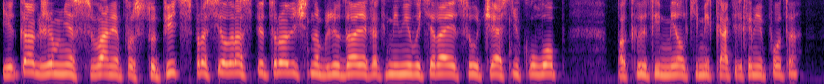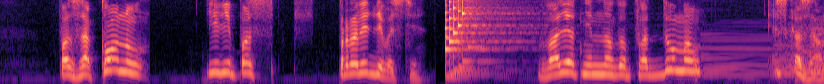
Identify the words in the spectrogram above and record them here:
и как же мне с вами поступить?» — спросил Рас Петрович, наблюдая, как Мими вытирается участнику лоб, покрытый мелкими капельками пота. «По закону или по справедливости?» Валет немного подумал и сказал.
